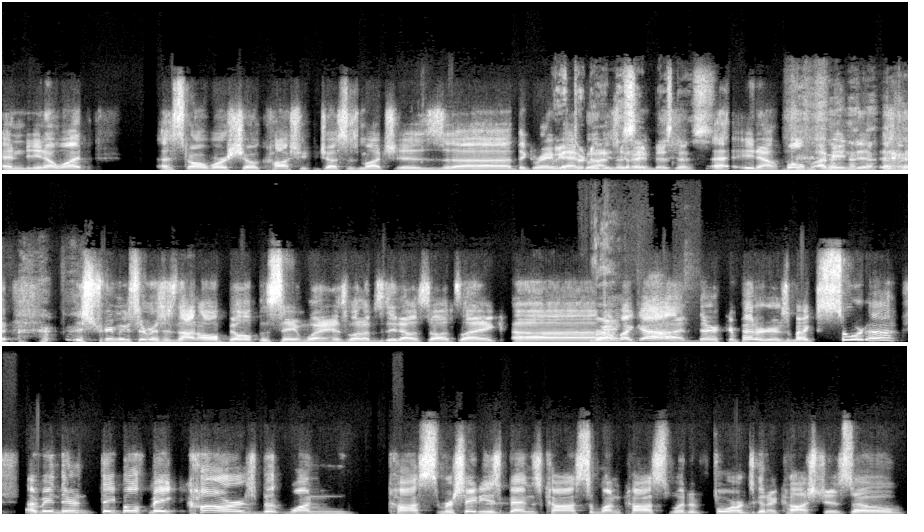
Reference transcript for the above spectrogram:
And you know what? A Star Wars show costs you just as much as uh, the Gray Wait, Man they're not in the same business. uh, you know, well, I mean, the, the streaming service is not all built the same way, is what I'm, you know. So it's like, uh, oh my god, they're competitors. I'm like, sorta. I mean, they're they both make cars, but one costs Mercedes Benz costs, and one costs what a Ford's going to cost you. So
